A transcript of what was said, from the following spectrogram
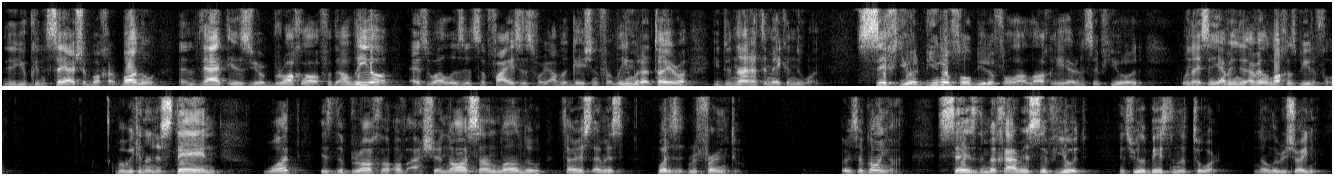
you can say Ashabachar Banu, and that is your bracha for the Aliyah, as well as it suffices for your obligation for Limud HaTorah. You do not have to make a new one. Sif Yud, beautiful, beautiful halacha here in Sif Yud. When I say everything, every halacha is beautiful. But we can understand what is the bracha of Asher Nasan Lanu Taris Emes. What is it referring to? What is it going on? Says the Mechaber Sif Yud. It's really based on the Torah. Me show you.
